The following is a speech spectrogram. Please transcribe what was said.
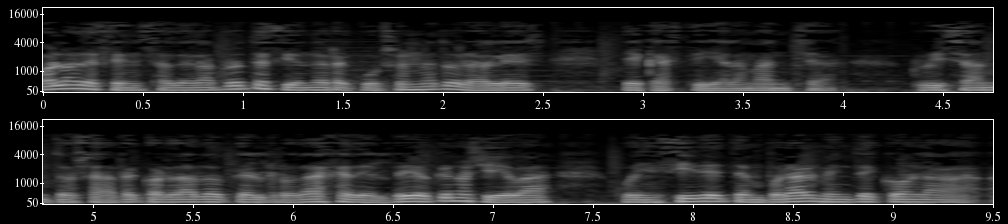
o la defensa de la protección de recursos naturales de Castilla-La Mancha. Ruiz Santos ha recordado que el rodaje del río que nos lleva coincide temporalmente con la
